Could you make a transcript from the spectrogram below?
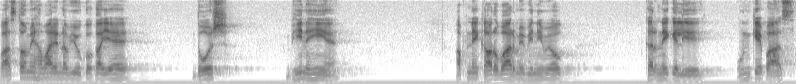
वास्तव में हमारे नवयुवकों का यह दोष भी नहीं है। अपने कारोबार में विनियोग करने के लिए उनके पास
